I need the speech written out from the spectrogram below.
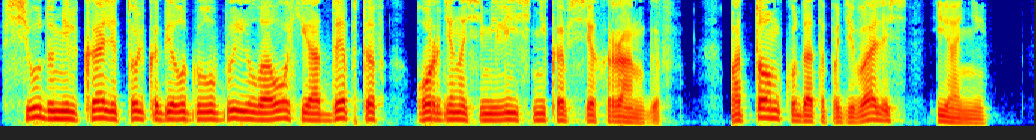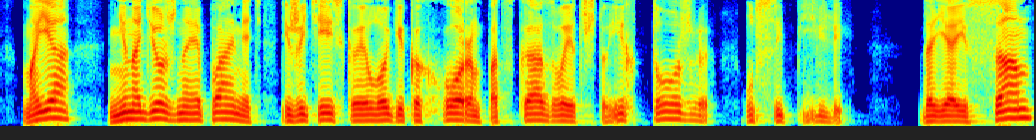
Всюду мелькали только бело-голубые лаохи адептов Ордена Семилистника всех рангов. Потом куда-то подевались и они. Моя ненадежная память и житейская логика хором подсказывает, что их тоже усыпили. Да я и сам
